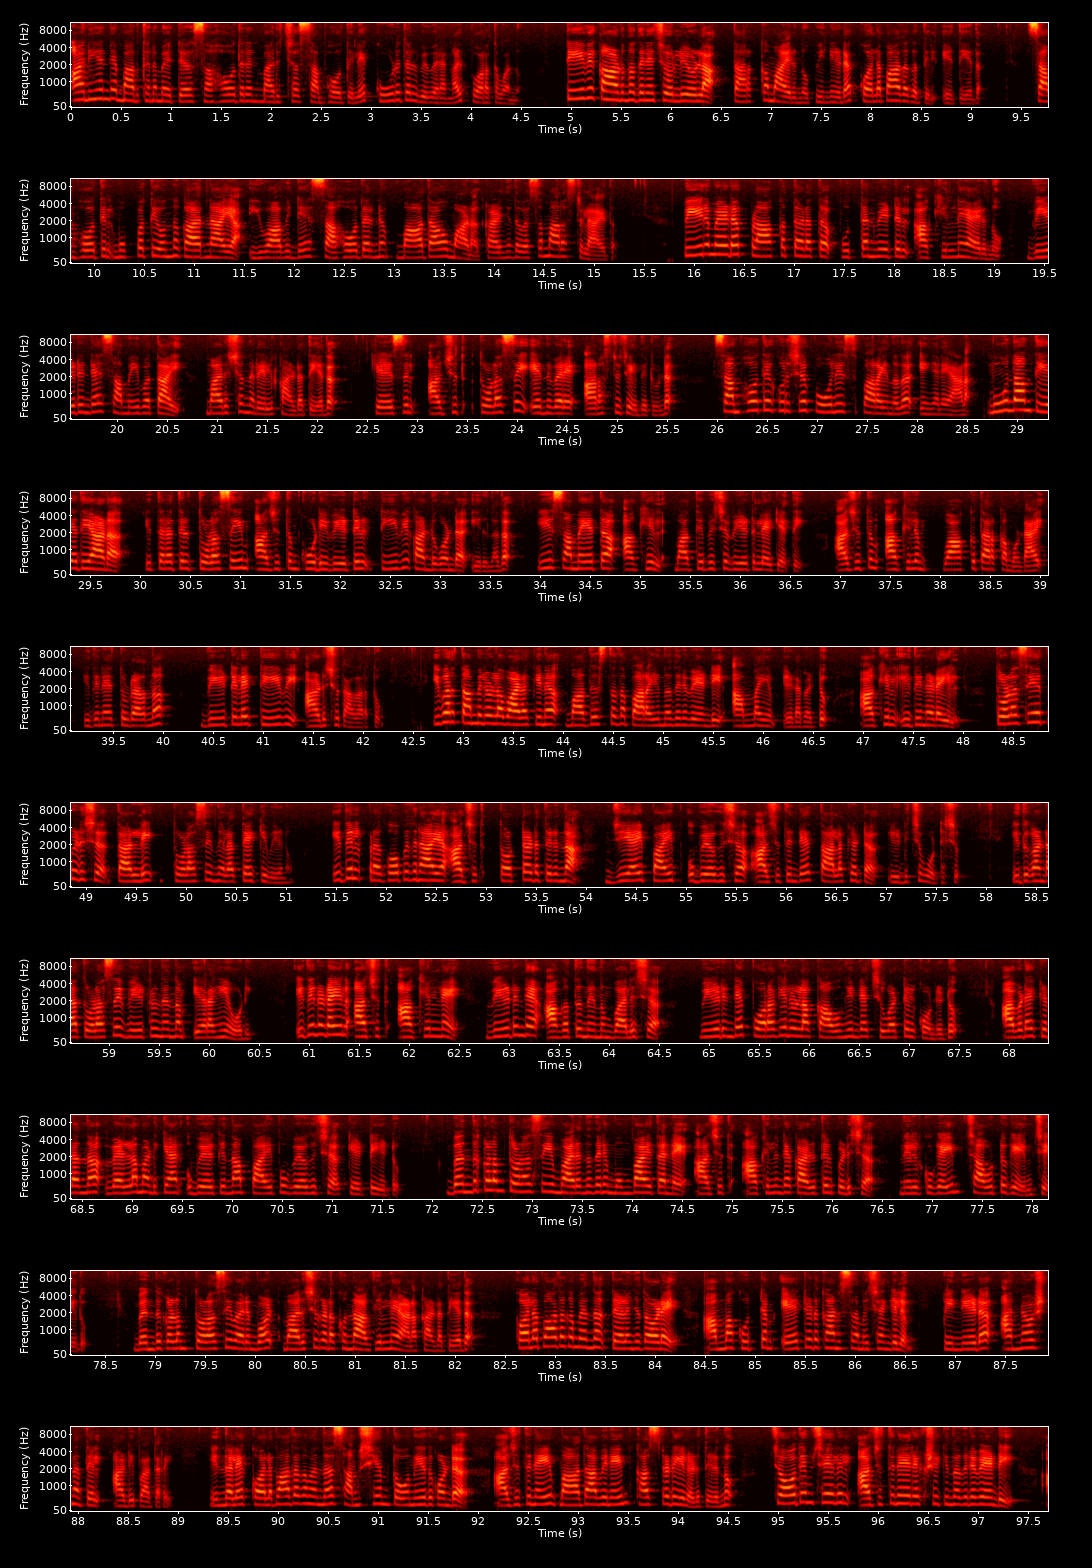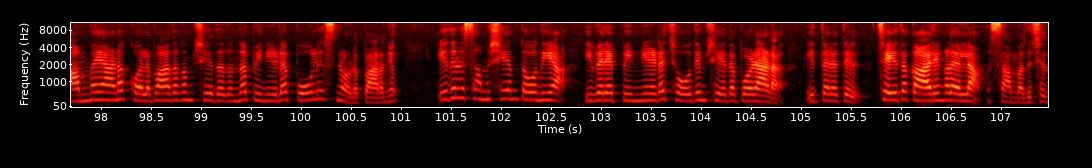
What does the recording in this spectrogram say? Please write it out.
അനിയന്റെ മർദ്ദനമേറ്റ് സഹോദരൻ മരിച്ച സംഭവത്തിലെ കൂടുതൽ വിവരങ്ങൾ പുറത്തുവന്നു ടി വി കാണുന്നതിനെ ചൊല്ലിയുള്ള തർക്കമായിരുന്നു പിന്നീട് കൊലപാതകത്തിൽ എത്തിയത്. സംഭവത്തിൽ മുപ്പത്തിയൊന്നുകാരനായ യുവാവിന്റെ സഹോദരനും മാതാവുമാണ് കഴിഞ്ഞ ദിവസം അറസ്റ്റിലായത്. പീരുമേട് പ്ലാക്കത്തടത്ത് പുത്തൻ വീട്ടിൽ അഖിലിനെയായിരുന്നു വീടിന്റെ സമീപത്തായി മരിച്ച നിലയിൽ കണ്ടെത്തിയത്. കേസിൽ അജിത് തുളസി എന്നിവരെ അറസ്റ്റ് ചെയ്തിട്ടുണ്ട്. സംഭവത്തെക്കുറിച്ച് പോലീസ് പറയുന്നത് ഇങ്ങനെയാണ്. മൂന്നാം തീയതിയാണ് ഇത്തരത്തിൽ തുളസിയും അജിത്തും കൂടി വീട്ടിൽ ടി വി കണ്ടുകൊണ്ട് ഇരുന്നത്. ഈ സമയത്ത് അഖിൽ മദ്യപിച്ച് വീട്ടിലേക്ക് എത്തി. അജിത്തും അഖിലും വാക്കുതർക്കമുണ്ടായി ഇതിനെ തുടർന്ന് വീട്ടിലെ ടി വി അടിച്ചു തകർത്തു. ഇവർ തമ്മിലുള്ള വഴക്കിന് മധ്യസ്ഥത പറയുന്നതിനു വേണ്ടി അമ്മയും ഇടപെട്ടു. അഖിൽ ഇതിനിടയിൽ തുളസിയെ പിടിച്ച് തള്ളി തുളസി നിലത്തേക്ക് വീണു. ഇതിൽ പ്രകോപിതനായ അജിത് തൊട്ടടുത്തിരുന്ന ജി ഐ പൈപ്പ് ഉപയോഗിച്ച് അജിത്തിന്റെ തലക്കെട്ട് ഇടിച്ചു പൊട്ടിച്ചു. ഇത് കണ്ട തുളസി വീട്ടിൽ നിന്നും ഇറങ്ങി ഓടി. ഇതിനിടയിൽ അജിത് അഖിലിനെ വീടിന്റെ അകത്തു നിന്നും വലിച്ച് വീടിന്റെ പുറകിലുള്ള കവുങ്ങിന്റെ ചുവട്ടിൽ കൊണ്ടിട്ടു. അവിടെ കിടന്ന് വെള്ളമടിക്കാൻ ഉപയോഗിക്കുന്ന പൈപ്പ് ഉപയോഗിച്ച് കെട്ടിയിട്ടു. ബന്ധുക്കളും തുളസിയും വരുന്നതിന് മുമ്പായി തന്നെ അജിത് അഖിലിന്റെ കഴുത്തിൽ പിടിച്ച് നിൽക്കുകയും ചവിട്ടുകയും ചെയ്തു. ബന്ധുക്കളും തുളസി വരുമ്പോൾ മരിച്ചു കിടക്കുന്ന അഖിലിനെയാണ് കണ്ടെത്തിയത്. കൊലപാതകമെന്ന് തെളിഞ്ഞതോടെ അമ്മ കുറ്റം ഏറ്റെടുക്കാൻ ശ്രമിച്ചെങ്കിലും പിന്നീട് അന്വേഷണത്തിൽ അടിപതറി. ഇന്നലെ കൊലപാതകമെന്ന് സംശയം തോന്നിയതുകൊണ്ട് അജിത്തിനെയും മാതാവിനെയും കസ്റ്റഡിയിലെടുത്തിരുന്നു. ചോദ്യം ചെയ്യലിൽ അജിത്തിനെ രക്ഷിക്കുന്നതിനു വേണ്ടി അമ്മയാണ് കൊലപാതകം ചെയ്തതെന്ന് പിന്നീട് പോലീസിനോട് പറഞ്ഞു. ഇതിൽ സംശയം തോന്നിയ ഇവരെ പിന്നീട് ചോദ്യം ചെയ്തപ്പോഴാണ് ഇത്തരത്തിൽ ചെയ്ത കാര്യങ്ങളെല്ലാം സമ്മതിച്ചത്.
